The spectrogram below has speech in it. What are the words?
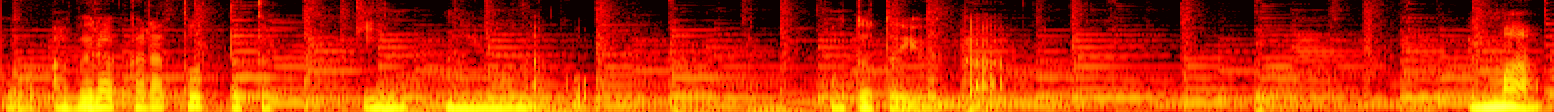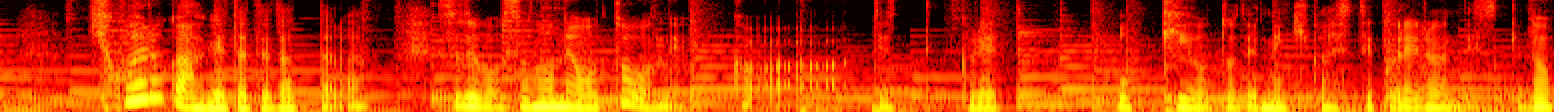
こう油から取った時のようなこう音というかまあ聞こえるか揚げたてだったら。それをそのね音をねカーって言ってくれ大きい音でね聞かせてくれるんですけど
